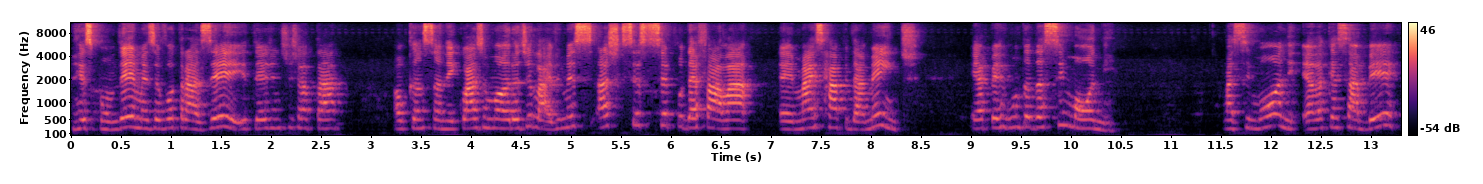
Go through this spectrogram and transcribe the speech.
responder, mas eu vou trazer, e até a gente já está alcançando aí quase uma hora de live. Mas acho que se você puder falar é, mais rapidamente, é a pergunta da Simone. A Simone, ela quer saber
